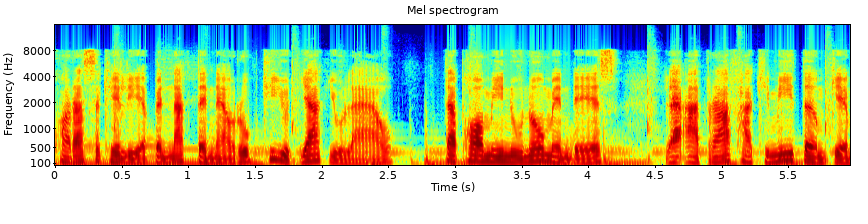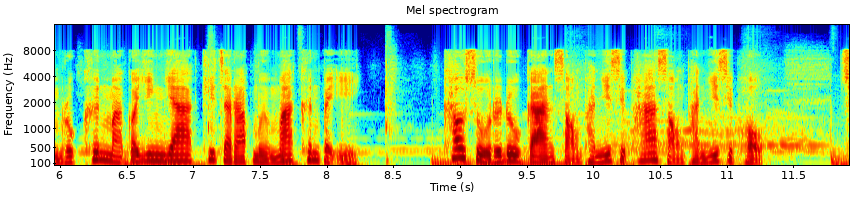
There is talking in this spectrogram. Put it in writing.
ควารัสเคเลียเป็นนักเตะแนวรุกที่หยุดยากอยู่แล้ว แต่พอมีนูโนเมนเดสและอาดราฟฮาคิมีเติมเกมรุกขึ้นมาก็ยิ่งยากที่จะรับมือมากขึ้นไปอีก เข้าสู่ฤดูกาล 2025-2026 ช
